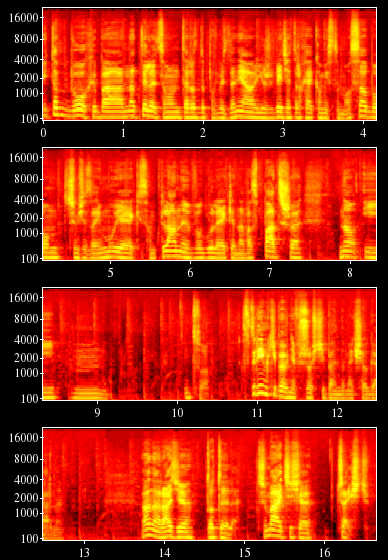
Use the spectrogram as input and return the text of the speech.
I to by było chyba na tyle, co mam teraz do powiedzenia. Już wiecie trochę, jaką jestem osobą, czym się zajmuję, jakie są plany w ogóle, jak ja na was patrzę. No i. Mm, i co? Streamki pewnie w przyszłości będą, jak się ogarnę. A na razie to tyle. Trzymajcie się. Cześć.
